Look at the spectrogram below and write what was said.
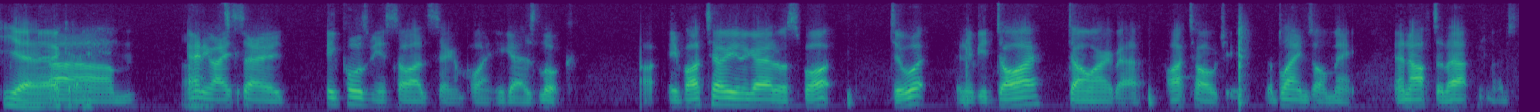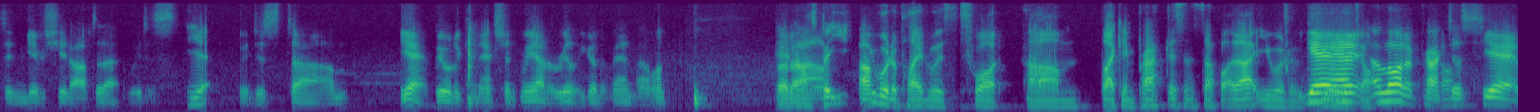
yeah, okay. Um, Oh, anyway, so he pulls me aside the second point. He goes, look, uh, if I tell you to go to a spot, do it. And if you die, don't worry about it. I told you. The blame's on me. And after that, I just didn't give a shit after that. We just, Yeah. we just, um, yeah, build a connection. We had a really good event that one. Yeah, But, nice. um, but you, um, you would have played with SWAT, um, like in practice and stuff like that. You would have. Yeah, a lot of practice. Yeah.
